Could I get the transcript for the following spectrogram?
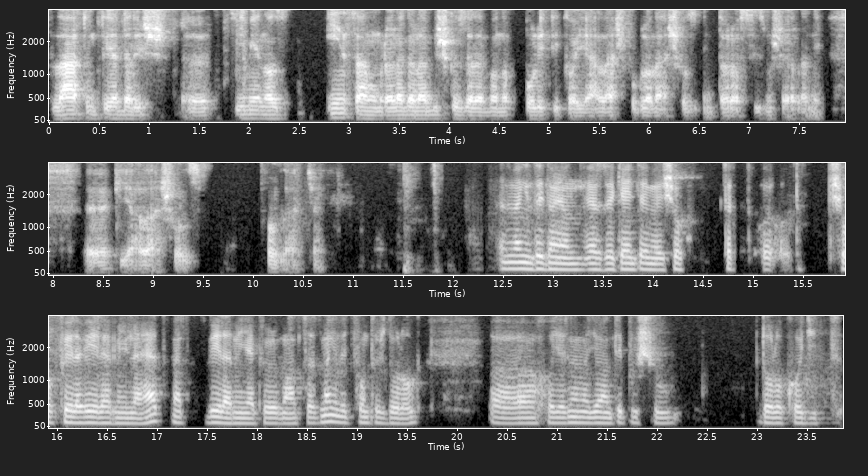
látunk térdelés címén, az én számomra legalábbis közelebb van a politikai állásfoglaláshoz, mint a rasszizmus elleni kiálláshoz. Hogy látja? Ez megint egy nagyon érzékeny téma, és sok, tehát, sokféle vélemény lehet, mert véleményekről van szó. Ez megint egy fontos dolog, hogy ez nem egy olyan típusú dolog, hogy itt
